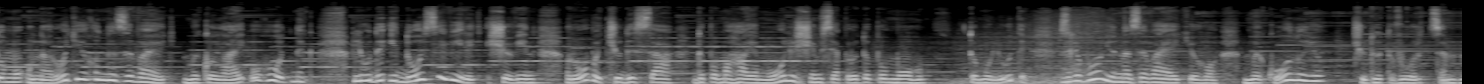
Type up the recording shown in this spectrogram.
тому у народі його називають Миколай Угодник. Люди і досі вірять, що він робить чудеса, допомагає молющимся про допомогу. Тому люди з любов'ю називають його Миколою Чудотворцем.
